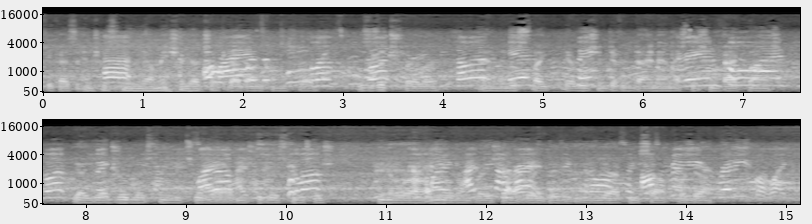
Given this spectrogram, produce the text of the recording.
If you guys are interested in y'all, make sure y'all check it out on comments. This is a trailer, and then it's like they're reaching different dynamics, different backgrounds. Yeah, you got Drew Blaze from YouTube, um, Drew Bliss from Twitch. You know, uh, you know, don't play, shout out, and yeah, peace out. Ready? But like,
